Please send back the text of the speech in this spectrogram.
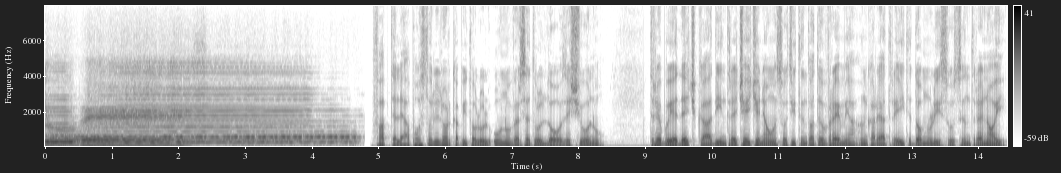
iubesc. Faptele Apostolilor, capitolul 1, versetul 21 Trebuie deci ca dintre cei ce ne-au însoțit în toată vremea în care a trăit Domnul Isus între noi,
